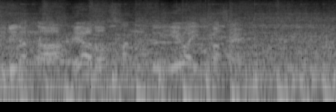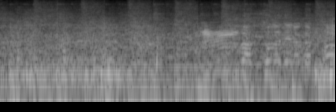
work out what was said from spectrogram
二塁ランナーレアード。三塁へは行きません。うんバットが出なかった。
